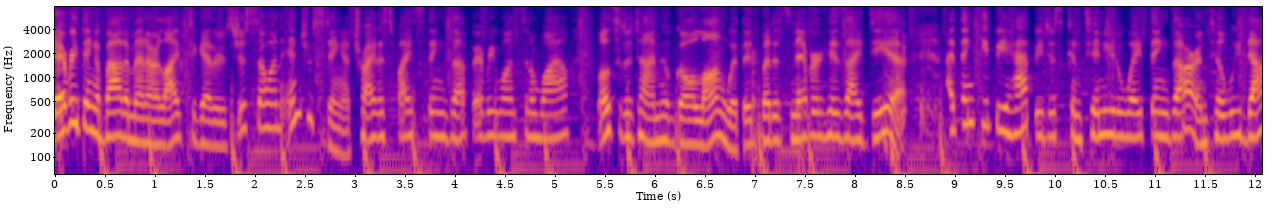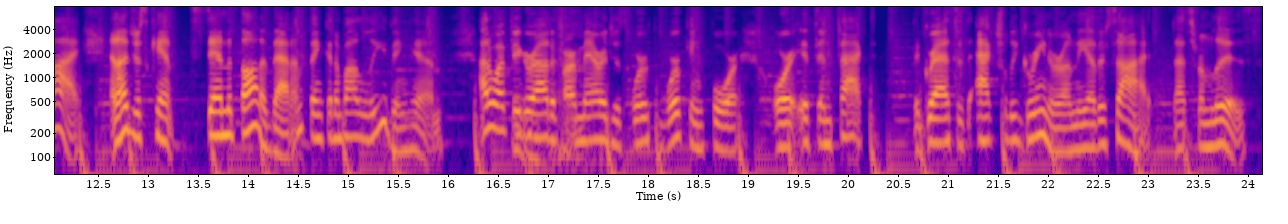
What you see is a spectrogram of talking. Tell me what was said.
Everything about him and our life together is just so uninteresting. I try to spice things up every once in a while. Most of the time he'll go along with it, but it's never his idea. I think he'd be happy just continue the way things are until we die. And I just can't stand the thought of that. I'm thinking about leaving him. How do I figure mm-hmm. out if our marriage is worth working for or if in fact the grass is actually greener on the other side? That's from Liz.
